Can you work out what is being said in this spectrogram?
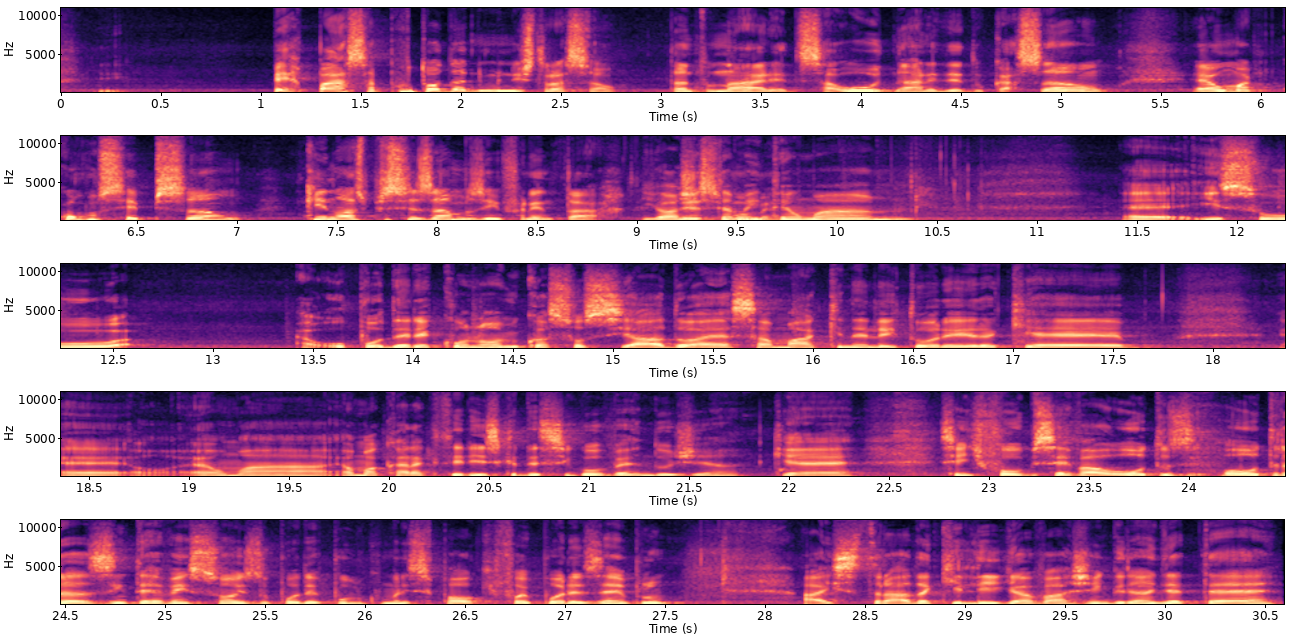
perpassa por toda a administração, tanto na área de saúde, na área de educação. É uma concepção que nós precisamos enfrentar. E eu acho que também momento. tem uma. É, isso. O poder econômico associado a essa máquina eleitoreira que é é, é, uma, é uma característica desse governo do Jean, que é, se a gente for observar outros, outras intervenções do poder público municipal, que foi, por exemplo, a estrada que liga a Vargem Grande até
